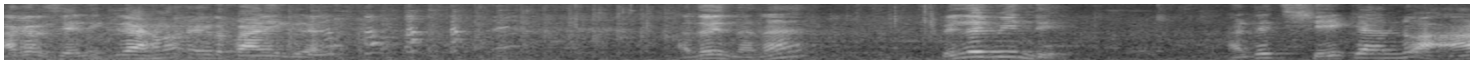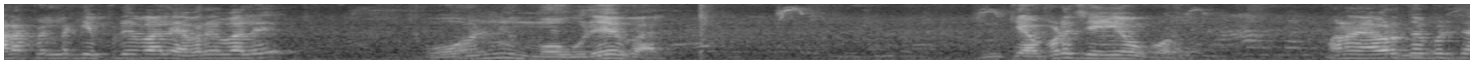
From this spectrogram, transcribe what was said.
అక్కడ శనిగ్రహణం ఇక్కడ పాణిగ్రహణం. అదైందనా పెళ్ళైపోయింది. అంటే షేక్ హ్యాండ్ ఆడపిల్లకి ఎప్పుడు ఇవ్వాలి? ఎవరు ఇవ్వాలి? ఓన్లీ మొగుడే ఇవ్వాలి. ఇంకెప్పుడు చేయకూడదు. మనం ఎవరితో పడితే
